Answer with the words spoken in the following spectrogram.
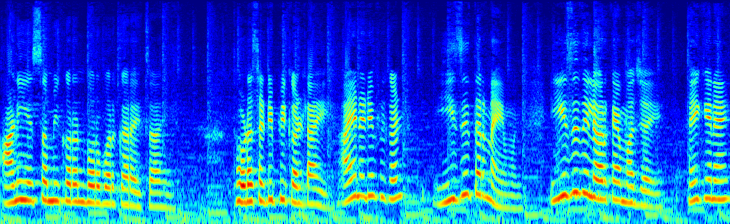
आणि हे समीकरण बरोबर करायचं आहे. थोडंसं डिफिकल्ट आहे. आहे ना डिफिकल्ट इझी तर नाही मग. इझी दिल्यावर काय मजा आहे? है की नाही?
